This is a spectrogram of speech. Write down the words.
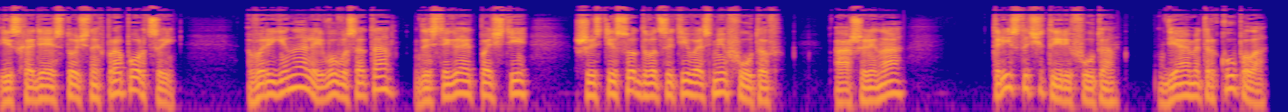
исходя из точных пропорций. В оригинале его высота достигает почти 628 футов, а ширина — 304 фута, диаметр купола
